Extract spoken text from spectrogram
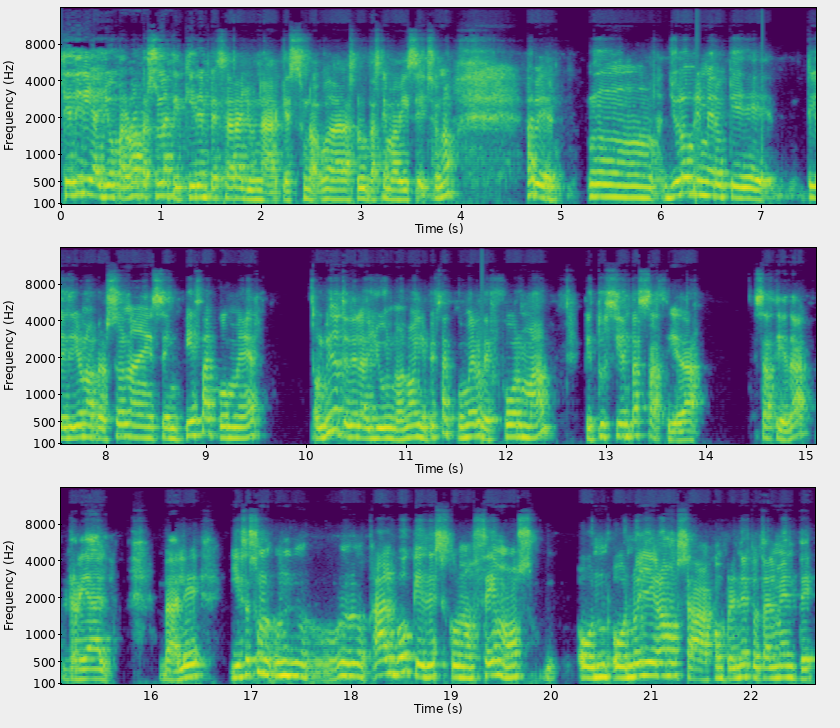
¿qué diría yo para una persona que quiere empezar a ayunar? Que es una, de las preguntas que me habéis hecho, ¿no? A ver, mm, yo lo primero que, le diría a una persona es empieza a comer, olvídate del ayuno, ¿no? Y empieza a comer de forma que tú sientas saciedad, saciedad real, ¿vale? Y eso es algo que desconocemos o, no llegamos a comprender totalmente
